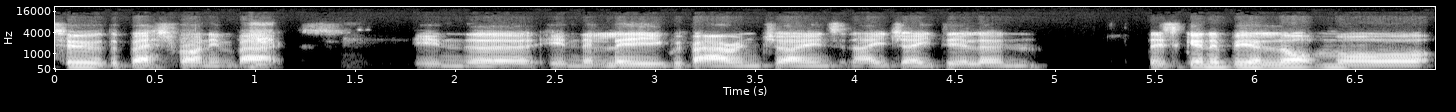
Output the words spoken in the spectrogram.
two of the best running backs in the in the league with Aaron Jones and AJ Dillon. There's going to be a lot more.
